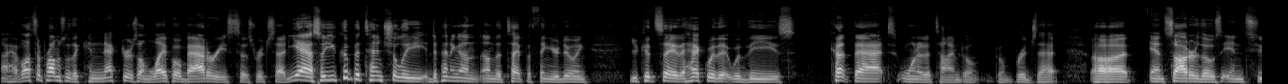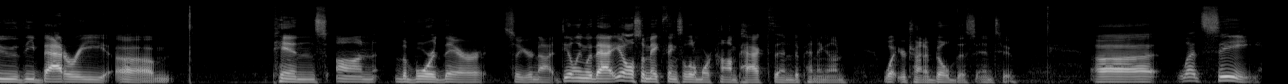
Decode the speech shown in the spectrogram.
I have lots of problems with the connectors on LiPo batteries, says Rich said. Yeah, so you could potentially, depending on, on the type of thing you're doing, you could say the heck with it with these, cut that one at a time, don't, don't bridge that, uh, and solder those into the battery um, pins on the board there so you're not dealing with that. You also make things a little more compact then depending on what you're trying to build this into. Uh, let's see.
